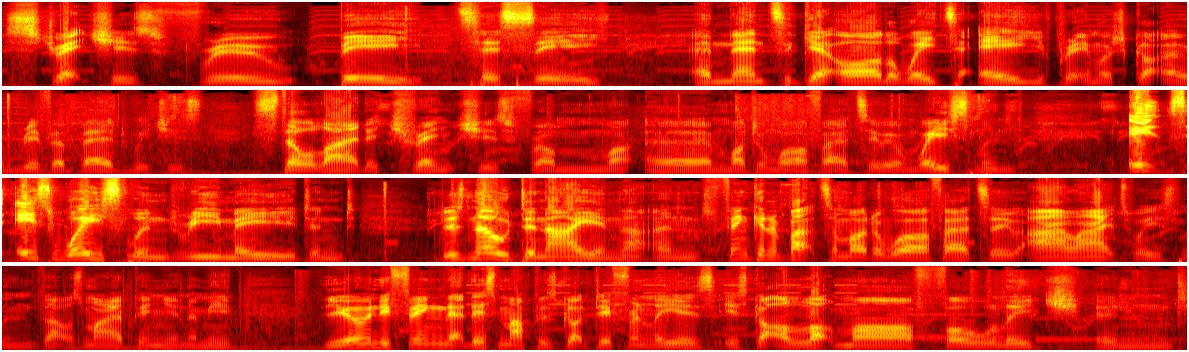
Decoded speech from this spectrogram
stretches through B to C. And then to get all the way to A you've pretty much got a riverbed which is still like the trenches from uh, Modern Warfare 2 and Wasteland. It's it's Wasteland remade and there's no denying that. And thinking back to Modern Warfare 2 I liked Wasteland. That was my opinion. I mean the only thing that this map has got differently is it's got a lot more foliage and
